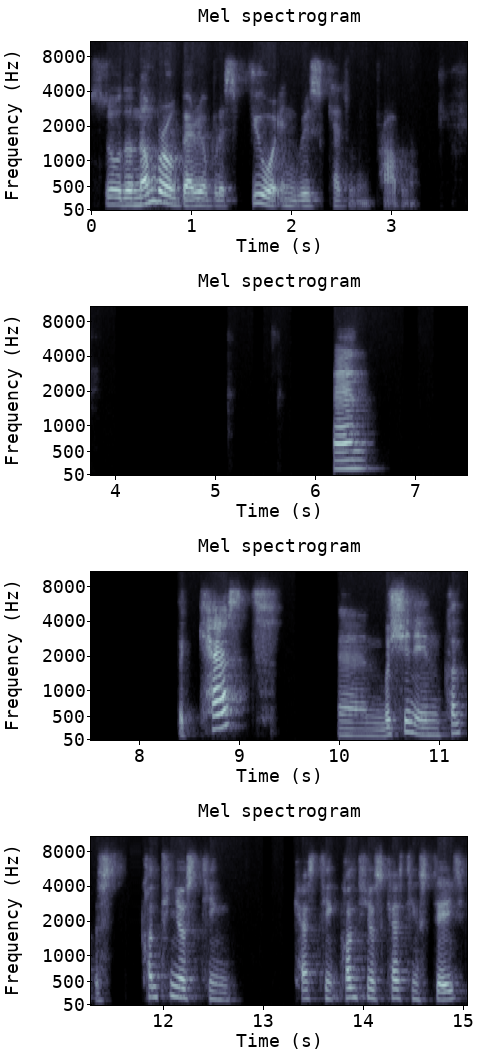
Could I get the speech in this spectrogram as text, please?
So the number of variables is fewer in rescheduling problem. And the cast and machine in continuous thing casting, continuous casting stage,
